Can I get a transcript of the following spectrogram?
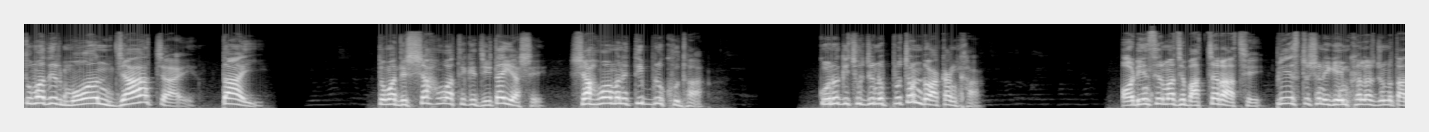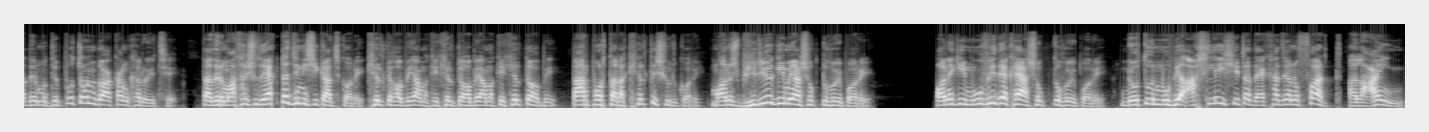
তোমাদের মন যা চায় তাই। তোমাদের শাহওয়া থেকে যেটাই আসে, শাহওয়া মানে তীব্র ক্ষুধা। কোনো কিছুর জন্য প্রচণ্ড আকাঙ্ক্ষা। অডিয়েন্সের মাঝে বাচ্চারা আছে, প্লে স্টেশনে গেম খেলার জন্য তাদের মধ্যে প্রচণ্ড আকাঙ্ক্ষা রয়েছে। তাদের মাথায় শুধু একটা জিনিসই কাজ করে, খেলতে হবে, আমাকে খেলতে হবে, আমাকে খেলতে হবে। তারপর তারা খেলতে শুরু করে। মানুষ ভিডিও গেমে আসক্ত হয়ে পড়ে। অনেকেই মুভি দেখায় আসক্ত হয়ে পড়ে। নতুন মুভি আসলেই সেটা দেখা যেন ফার্দ আল আইন।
